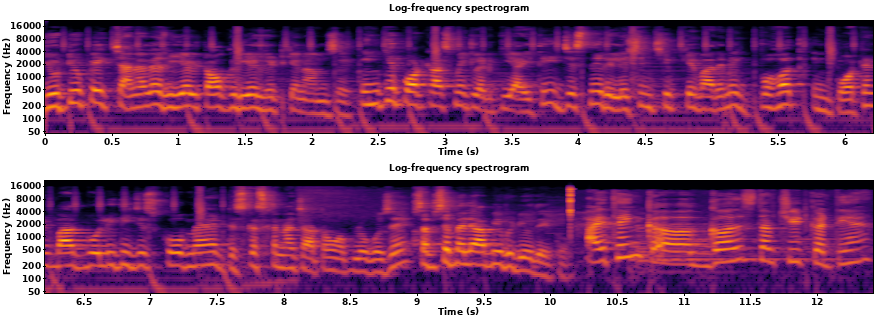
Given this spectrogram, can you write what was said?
यूट्यूब पे एक चैनल है रियल टॉक रियल हिट के नाम से। इनके पॉडकास्ट में एक लड़की आई थी जिसने रिलेशनशिप के बारे में बहुत इंपॉर्टेंट बात बोली थी, जिसको मैं डिस्कस करना चाहता हूँ आप लोगों से। सबसे पहले आप ये वीडियो देखो। आई थिंक गर्ल्स तब चीट करती हैं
